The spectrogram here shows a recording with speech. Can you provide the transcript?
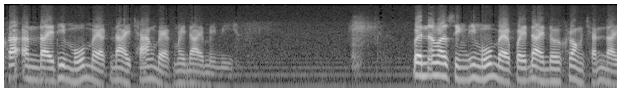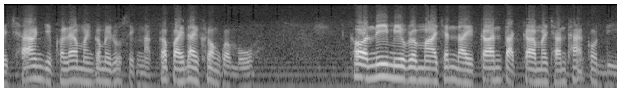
พระอันใดที่หมูแบกได้ช้างแบกไม่ได้ไม่มี เป็นอมาสิ่งที่หมูแบกไปได้โดยคล่องชั้นใดช้างหยิบเขาแล้วมันก็ไม่รู้สึกหนัก ก็ไปได้คล่องกว่าหมู ข้อนี้มีประมาณชั้นใดการตัดกามฉันทะก็ดี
